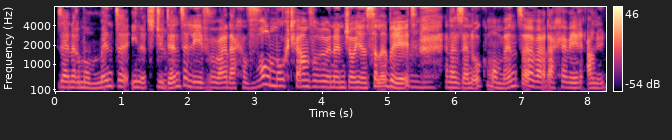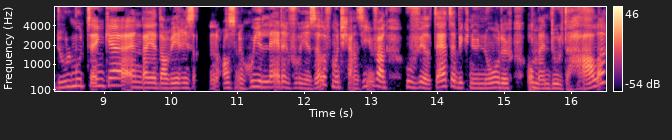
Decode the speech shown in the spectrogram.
zijn er momenten in het studentenleven waar dat je vol mocht gaan voor een enjoy and celebrate. Mhm. En er zijn ook momenten waar dat je weer aan je doel moet denken en dat je dan weer eens als een goede leider voor jezelf moet gaan zien van hoeveel tijd heb ik nu nodig om mijn doel te halen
